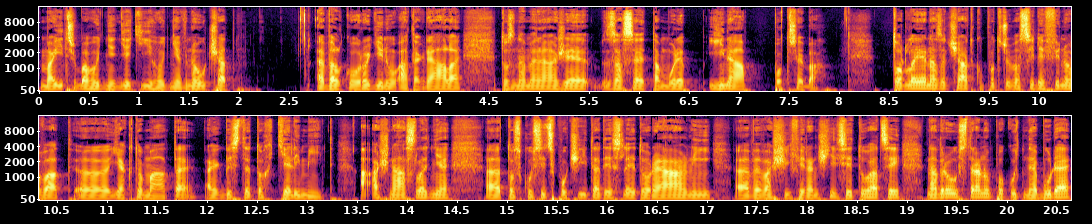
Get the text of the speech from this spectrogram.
mají třeba hodně dětí, hodně vnoučat, velkou rodinu a tak dále. To znamená, že zase tam bude jiná potřeba tohle je na začátku potřeba si definovat, eh, jak to máte a jak byste to chtěli mít. A až následně eh, to zkusit spočítat, jestli je to reálný eh, ve vaší finanční situaci. Na druhou stranu, pokud nebude,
